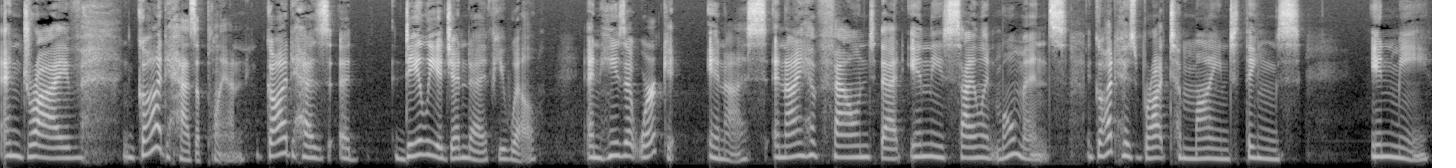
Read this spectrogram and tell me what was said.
and drive. God has a plan. God has a daily agenda, if you will, and he's at work in us. And I have found that in these silent moments, God has brought to mind things in me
